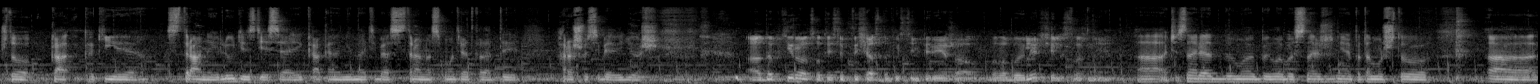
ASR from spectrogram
что как, какие странные люди здесь, а и как они на тебя странно смотрят, когда ты хорошо себя ведешь. А адаптироваться, вот если бы ты сейчас, допустим, переезжал, было бы легче или сложнее? А, честно говоря, думаю, было бы сложнее, потому что а,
